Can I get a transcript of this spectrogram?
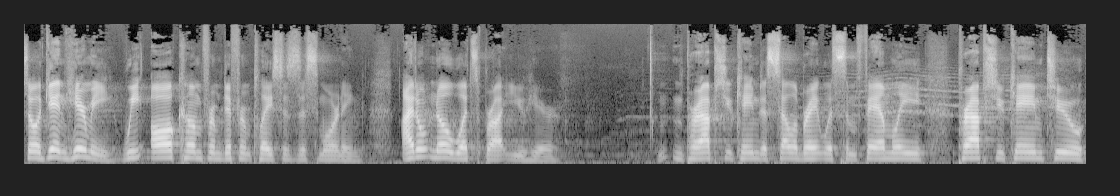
So, again, hear me. We all come from different places this morning. I don't know what's brought you here. Perhaps you came to celebrate with some family. Perhaps you came to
